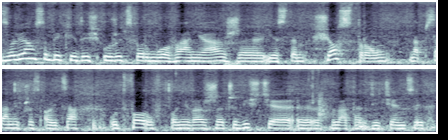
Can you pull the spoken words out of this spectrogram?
Pozwoliłam sobie kiedyś użyć sformułowania, że jestem siostrą napisanych przez ojca utworów, ponieważ rzeczywiście e, w latach dziecięcych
